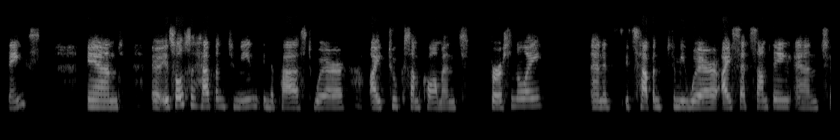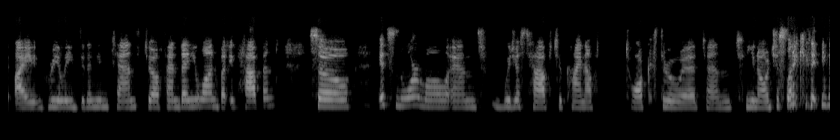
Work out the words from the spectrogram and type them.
things. And uh, it's also happened to me in the past where I took some comment personally and it's it's happened to me where I said something and I really didn't intend to offend anyone, but it happened. So it's normal and we just have to kind of talk through it and you know just like in, in,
